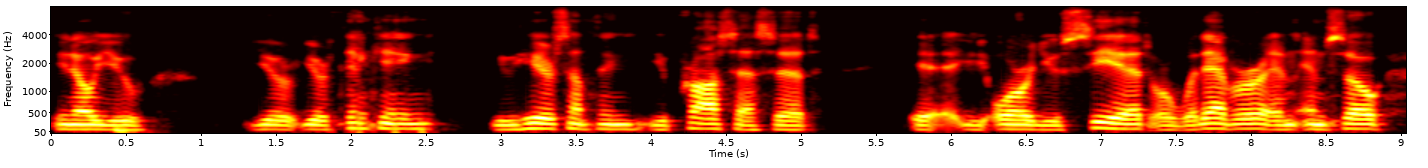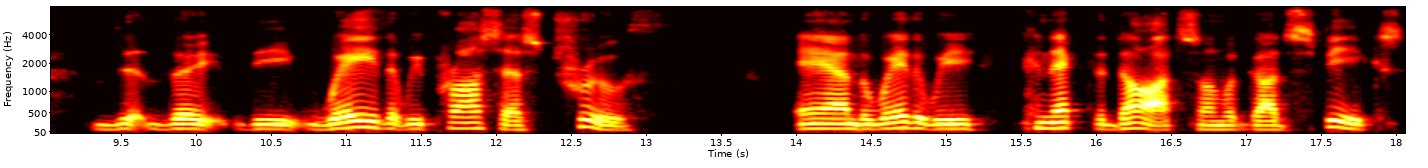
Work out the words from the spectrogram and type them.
You know, you you're you're thinking, you hear something, you process it, eh, or you see it, or whatever, and and so the the the way that we process truth and the way that we connect the dots on what God speaks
